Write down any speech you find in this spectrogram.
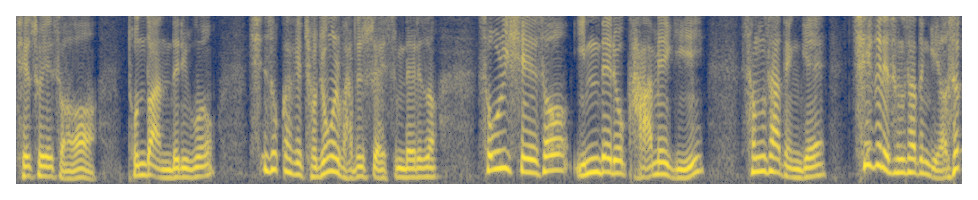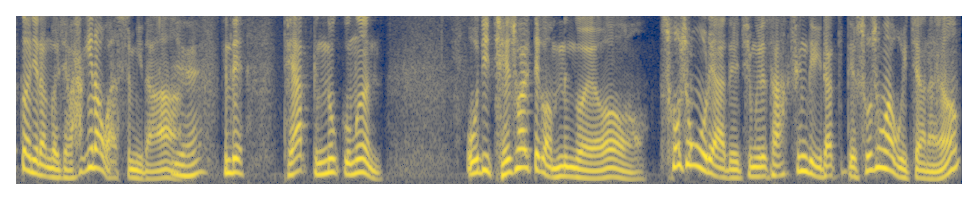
제소해서 돈도 안 들이고 신속하게 조정을 받을 수가 있습니다. 그래서 서울시에서 임대료 감액이 성사된 게 최근에 성사된 게 여섯 건이라는 걸 제가 확인하고 왔습니다. 예. 근데 대학 등록금은 어디 제소할 데가 없는 거예요. 소송을 해야 돼요. 지금 그래서 학생들이 1학기 때 소송하고 있잖아요.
